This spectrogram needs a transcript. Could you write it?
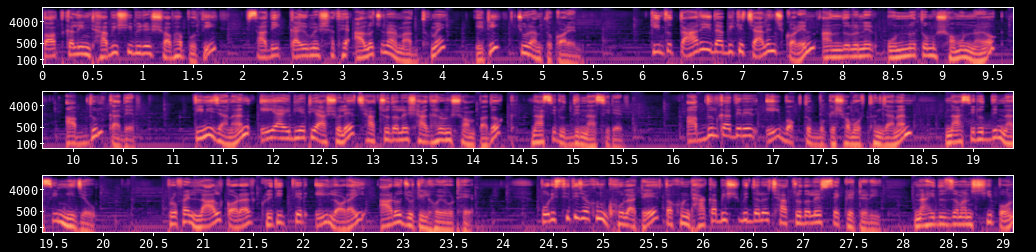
তৎকালীন ঢাবি শিবিরের সভাপতি সাদিক কায়ুমের সাথে আলোচনার মাধ্যমে এটি চূড়ান্ত করেন। কিন্তু তার এই দাবিকে চ্যালেঞ্জ করেন আন্দোলনের অন্যতম সমন্বয়ক আব্দুল কাদের। তিনি জানান, এই আইডিয়াটি আসলে ছাত্রদলের সাধারণ সম্পাদক নাসির উদ্দিন নাসিরের। আব্দুল কাদেরের এই বক্তব্যকে সমর্থন জানান নাসির উদ্দিন নাসির নিজেও। প্রোফাইল লাল করার কৃতিত্বের এই লড়াই আরও জটিল হয়ে ওঠে। পরিস্থিতি যখন ঘোলাটে, তখন ঢাকা বিশ্ববিদ্যালয় ছাত্রদলের সেক্রেটারি নাহিদুজ্জামান শিপন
